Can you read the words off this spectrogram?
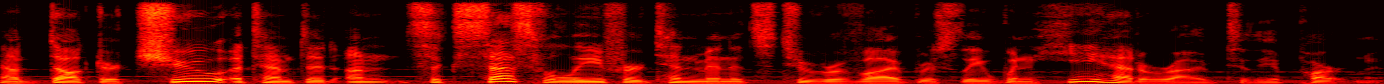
Now, Dr. Chu attempted unsuccessfully for 10 minutes to revive Bruce Lee when he had arrived to the apartment.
